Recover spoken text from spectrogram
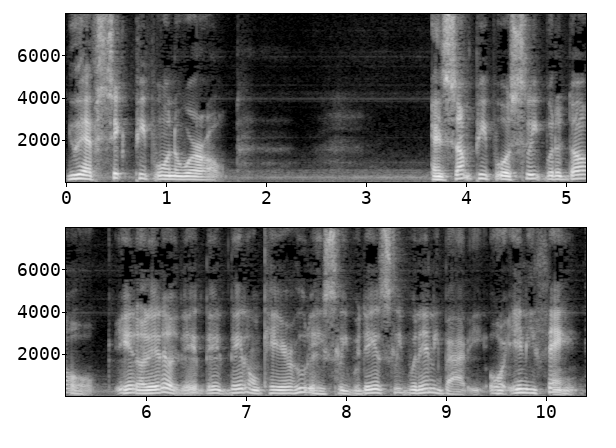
You have sick people in the world. And some people sleep with a dog. You know, they don't, they, they, they don't care who they sleep with. They sleep with anybody or anything.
